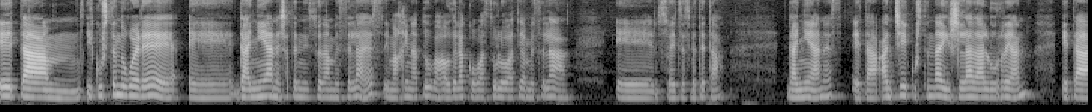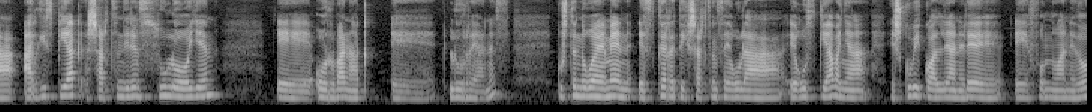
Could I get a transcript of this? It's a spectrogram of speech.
Eta mm, ikusten dugu ere e, gainean esaten dizuedan bezala, ez? Imaginatu ba gaudelako bazulo batean bezala e, zuaitzez beteta, gainean, ez? Eta antxe ikusten da islada lurrean, eta argizpiak sartzen diren zulo hoien e, orbanak e, lurrean, ez? Ikusten dugu hemen ezkerretik sartzen zaigula eguzkia, baina eskubiko aldean ere e, fondoan edo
